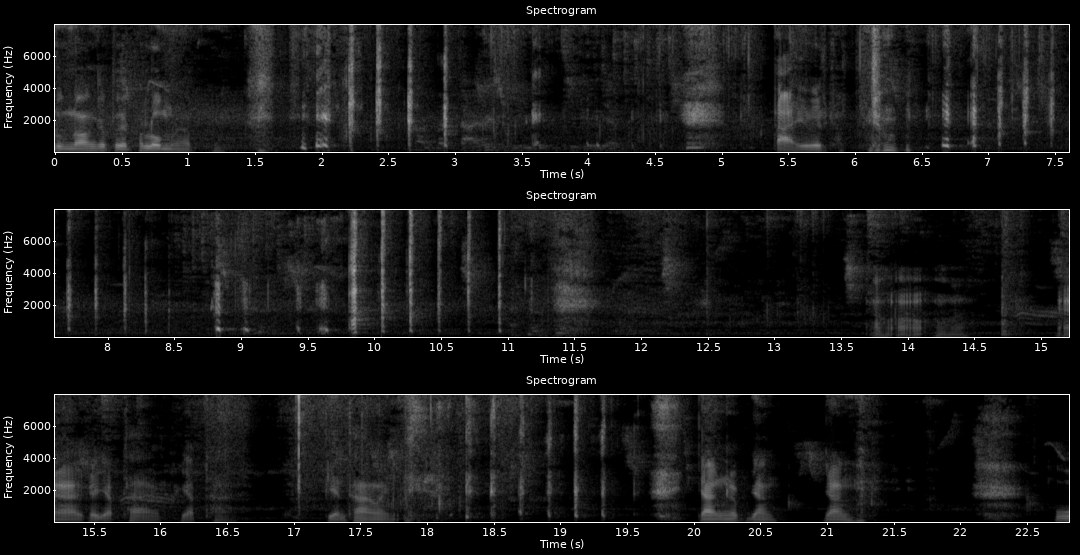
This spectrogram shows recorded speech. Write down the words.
ลูกน้องจะเปิดพัดลมนะครับ ตายเลยครับ เอาเอาเอาอ่าขยับท่าขยับท่า เปลี่ยนท่าใหมยังครับยังยังอู้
